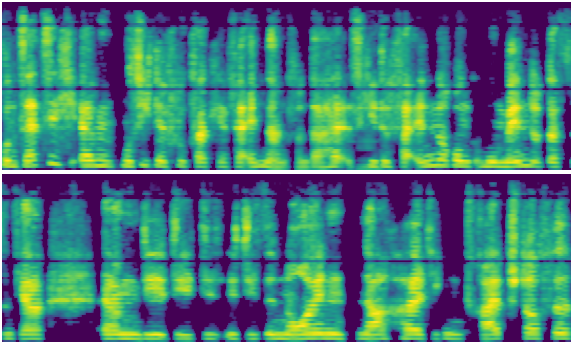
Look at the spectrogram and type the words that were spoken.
Grundsätzlich ähm, muss sich der Flugverkehr verändern. Von daher ist mhm. jede Veränderung im Moment, und das sind ja ähm, die, die, die, diese neuen nachhaltigen Treibstoffe,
